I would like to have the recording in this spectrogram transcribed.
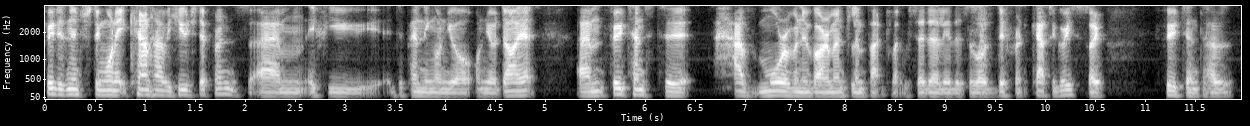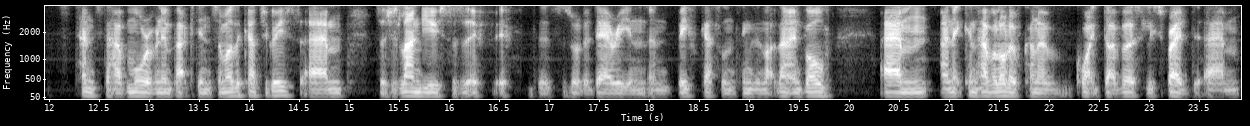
food is an interesting one. It can have a huge difference um, if you depending on your on your diet. Um, food tends to have more of an environmental impact. Like we said earlier there's a lot of different categories. So food tend to has tends to have more of an impact in some other categories, um, such as land use, as if, if there's sort of dairy and, and beef cattle and things like that involved. Um, and it can have a lot of kind of quite diversely spread um,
